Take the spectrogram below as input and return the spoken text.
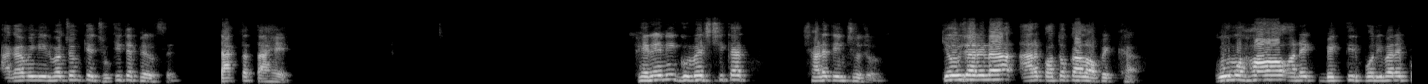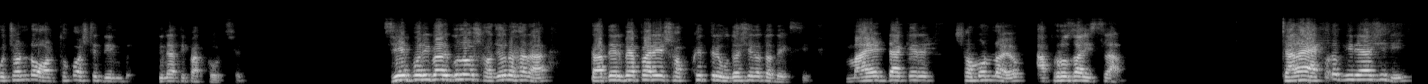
আগামী নির্বাচনকে ঝুঁকিতে ফেলছে, ডাক্তার তাহের। ফেরেনি গুমের শিকার সাড়ে তিনশো জন। কেউ জানে না আর কতকাল অপেক্ষা। গুম হওয়া অনেক ব্যক্তির পরিবারে প্রচণ্ড অর্থকষ্টে দিন, দিনাতিপাত করছে। যে পরিবারগুলো স্বজনহারা, তাদের ব্যাপারে সব ক্ষেত্রে উদাসীনতা দেখছি। মায়ের ডাকের সমন্বয়ক আফরোজা ইসলাম। যারা এখনও ফিরে আসেনি,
